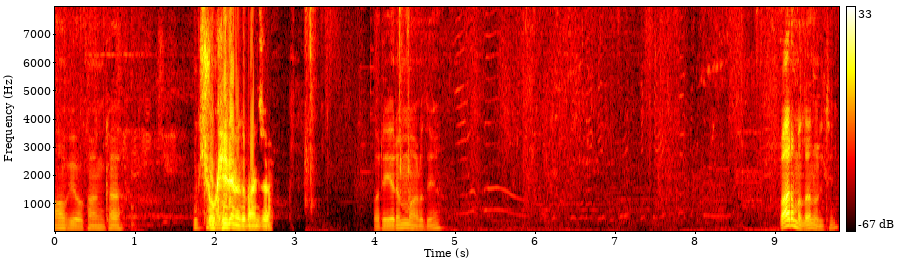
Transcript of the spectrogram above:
Ne yapıyor kanka? Bu kim Çok iyi denedi bence. Bariyerim vardı ya. Var mı lan ultin?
